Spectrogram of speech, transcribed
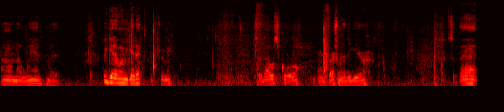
I don't know when, but we get it when we get it. Feel me? So that was cool. And freshman of the year. So that,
